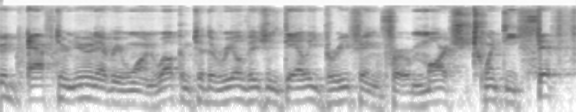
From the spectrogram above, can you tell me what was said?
Good afternoon, everyone. Welcome to the Real Vision Daily Briefing for March 25th.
